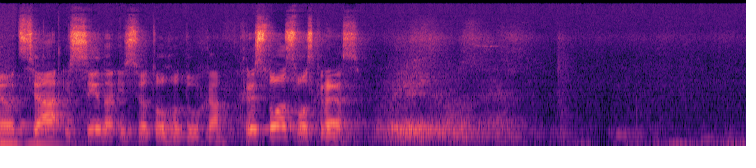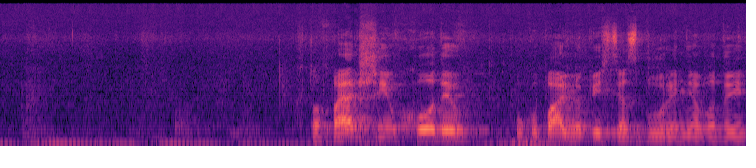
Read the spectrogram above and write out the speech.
ім'я Отця і Сина, і Святого Духа. Христос Воскрес! Хто перший входив у купальню після збурення води,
